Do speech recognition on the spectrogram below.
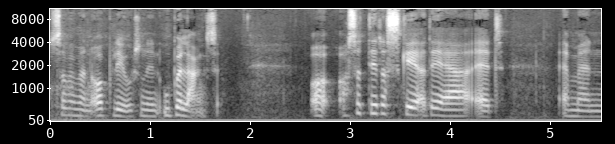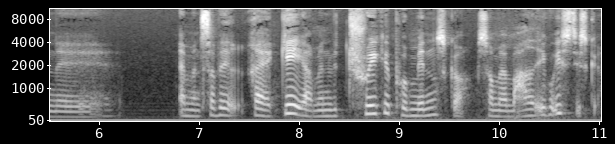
så vil man opleve sådan en ubalance. Og, og så det, der sker, det er, at, at man... Øh, at man så vil reagere, man vil trigge på mennesker, som er meget egoistiske.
